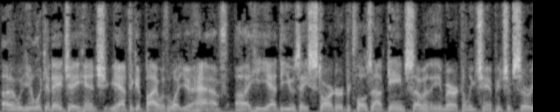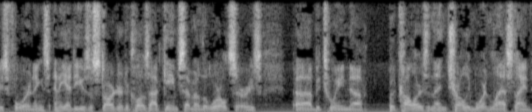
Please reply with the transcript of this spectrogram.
Uh, when you look at AJ Hinch, you have to get by with what you have. Uh, he had to use a starter to close out Game Seven of the American League Championship Series, four innings, and he had to use a starter to close out Game Seven of the World Series uh, between uh, McCullers and then Charlie Morton last night.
